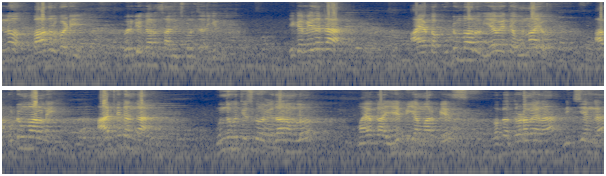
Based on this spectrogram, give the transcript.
ఎన్నో బాధలు పడి వర్గీకరణ సాధించుకోవడం జరిగింది. ఇక మీదట ఆ యొక్క కుటుంబాలు ఏవైతే ఉన్నాయో ఆ కుటుంబాలని ఆర్థికంగా ముందుకు తీసుకునే విధానంలో మా యొక్క ఏపీఎంఆర్పిఎస్ ఒక దృఢమైన నిశ్చయంగా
